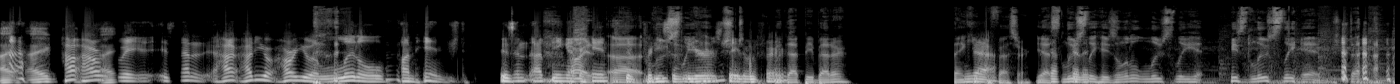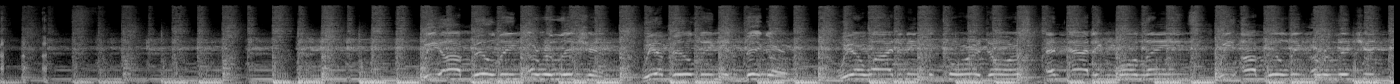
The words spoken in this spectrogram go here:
I, I how how I- wait, is that a, how how do you how are you a little unhinged? Isn't that being All right, unhinged uh, a pretty severe hinged? state of affairs? Would that be better? Thank you, Professor. Yes, Definitely. loosely. He's a little loosely. He's loosely hinged. We are building a religion. We are building it bigger. We are widening the corridors and adding more lanes. We are building a religion,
